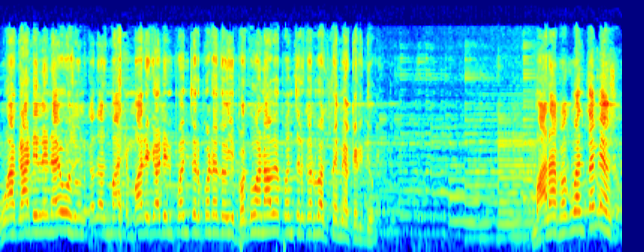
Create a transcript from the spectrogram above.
હું આ ગાડી લઈને આવ્યો છું ને કદાચ મારે મારી ગાડીને પંચર પડે તો એ ભગવાન આવે, પંચર કરવા તમે કરી દો. મારા ભગવાન તમે છો.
